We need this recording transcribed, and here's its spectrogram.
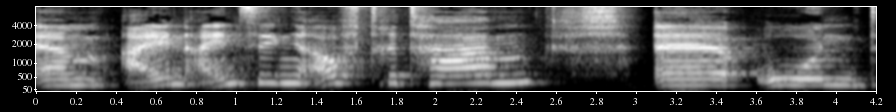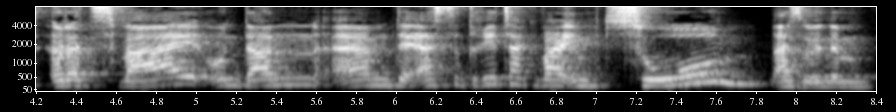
ähm, einen einzigen Auftritt haben äh, und oder zwei und dann ähm, der erste Drehtag war im Zoo, also in einem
